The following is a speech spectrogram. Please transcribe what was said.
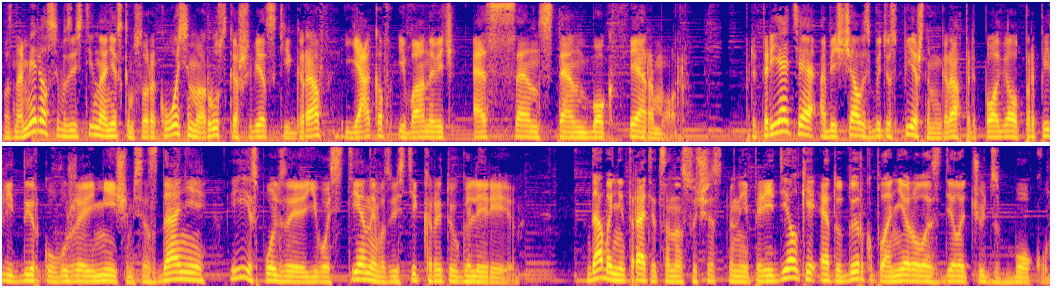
вознамерился возвести на Невском 48 русско-шведский граф Яков Иванович Эссен Стенбок Фермор – Предприятие обещалось быть успешным, граф предполагал пропилить дырку в уже имеющемся здании и, используя его стены, возвести крытую галерею. Дабы не тратиться на существенные переделки, эту дырку планировалось сделать чуть сбоку.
